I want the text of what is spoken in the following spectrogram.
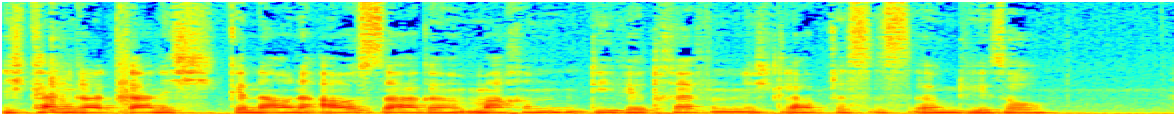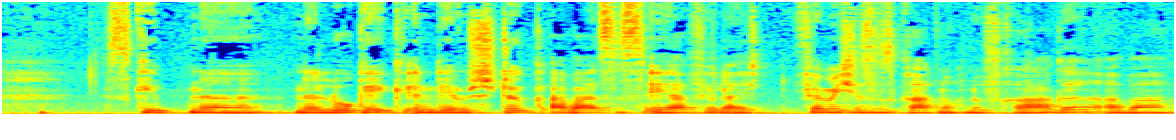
ich kann gerade gar nicht genau eine Aussage machen, die wir treffen. Ich glaube, das ist irgendwie so. Es gibt eine, eine, Logik in dem Stück, aber es ist eher vielleicht, für mich ist es gerade noch eine Frage, aber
